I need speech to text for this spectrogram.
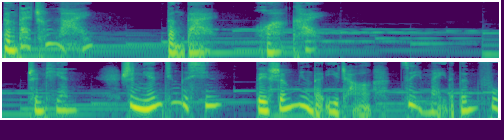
等待春来，等待花开。春天，是年轻的心。对生命的一场最美的奔赴，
